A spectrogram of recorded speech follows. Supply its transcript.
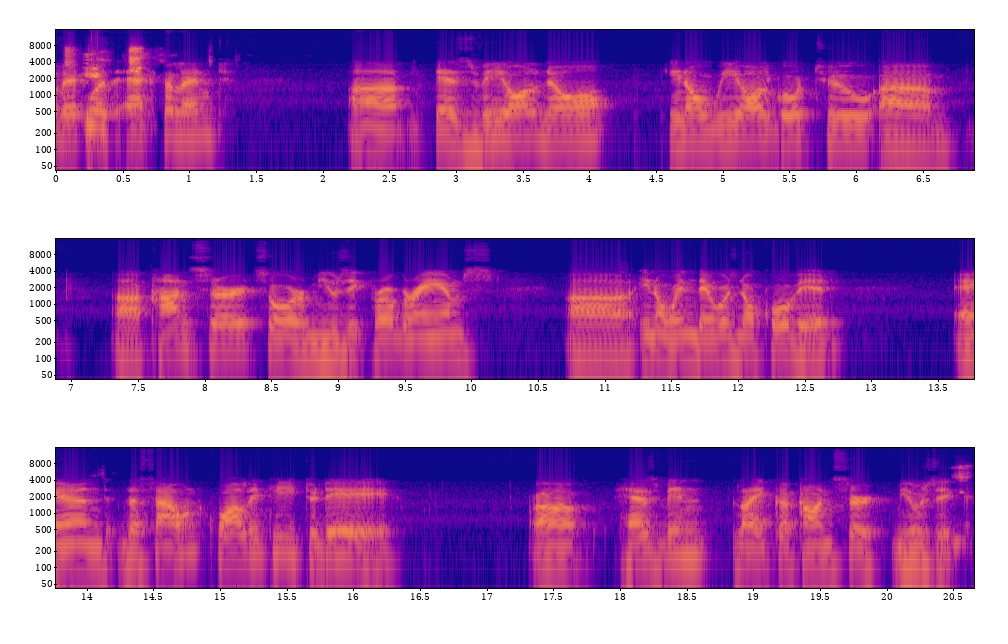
Neil, that was excellent. Uh, as we all know, you know, we all go to um, uh, concerts or music programs, uh, you know, when there was no COVID. And the sound quality today uh, has been like a concert music Yes,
